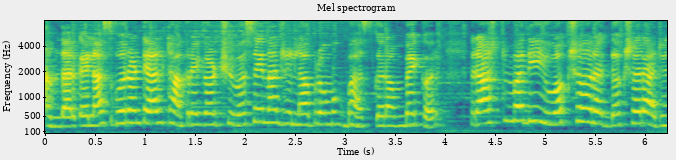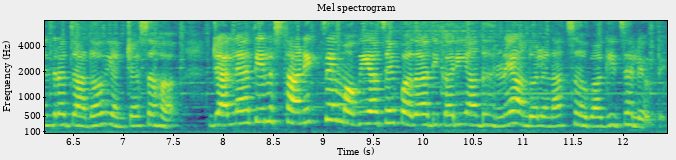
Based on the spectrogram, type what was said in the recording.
आमदार कैलास गोरंट्याल ठाकरे गट शिवसेना जिल्हाप्रमुख भास्कर आंबेकर राष्ट्रवादी युवक शहर अध्यक्ष राजेंद्र जाधव यांच्यासह जालन्यातील स्थानिकचे मवियाचे पदाधिकारी या धरणे आंदोलनात सहभागी झाले होते.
